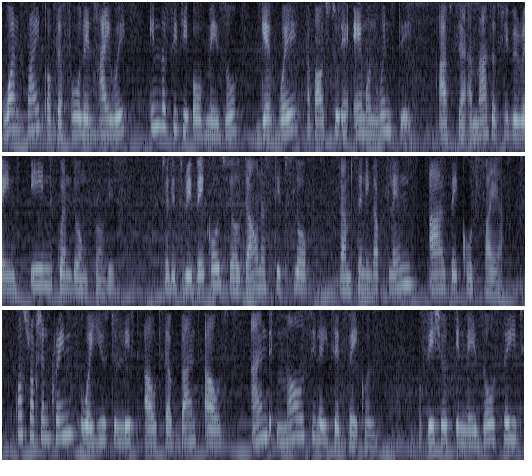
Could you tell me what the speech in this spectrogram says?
One side of the four-lane highway in the city of Meizhou gave way about 2 a.m. on Wednesday after a month of heavy rains in Guangdong province. 23 vehicles fell down a steep slope, some sending up flames as they caught fire. Construction cranes were used to lift out the burnt out and mutilated vehicles. Officials in Meizhou said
